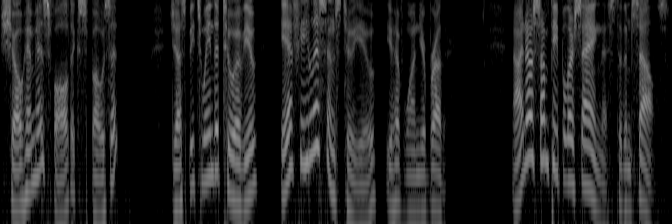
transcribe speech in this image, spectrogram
show him his fault, expose it, just between the two of you. If he listens to you, you have won your brother. Now, I know some people are saying this to themselves.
